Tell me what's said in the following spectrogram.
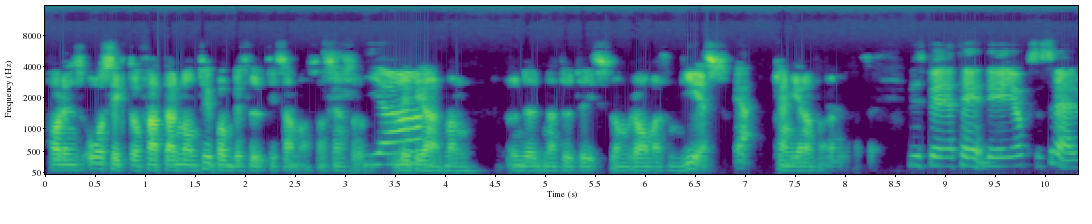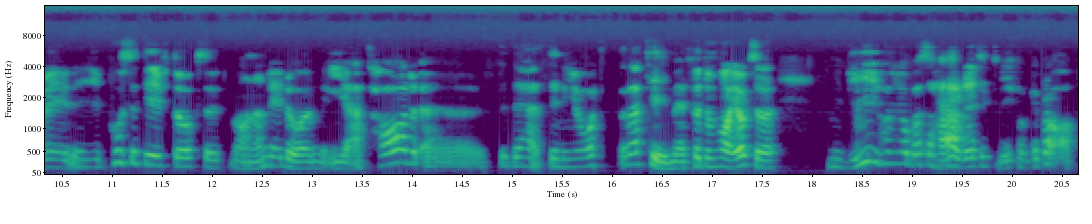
har en åsikt och fattar någon typ av beslut tillsammans och sen så Ja. lite grann att man under naturligtvis de ramar som ges Ja. kan genomföra det. det är ju också sådär, det är positivt och också utmanande då i att ha uh, det här seniora teamet för de har ju också, men vi har jobbat så här och det tyckte vi funkar bra.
